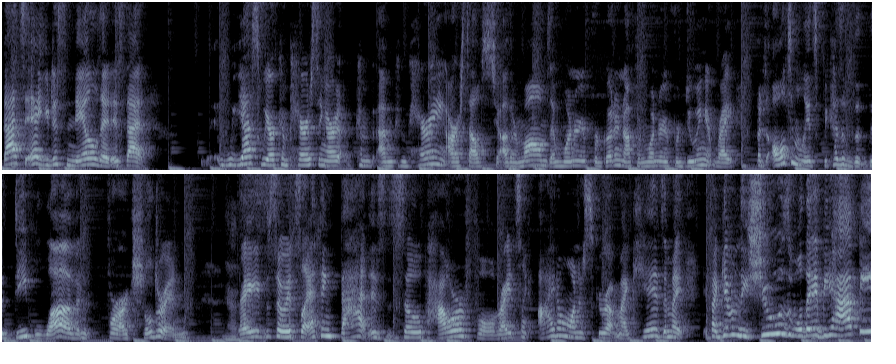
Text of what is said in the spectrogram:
that's it. You just nailed it. Is that yes, we are comparing our com, um, comparing ourselves to other moms and wondering if we're good enough and wondering if we're doing it right. But ultimately, it's because of the, the deep love and for our children Yes. Right. So it's like, I think that is so powerful, right? It's like, I don't want to screw up my kids. Am I, if I give them these shoes, will they be happy?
